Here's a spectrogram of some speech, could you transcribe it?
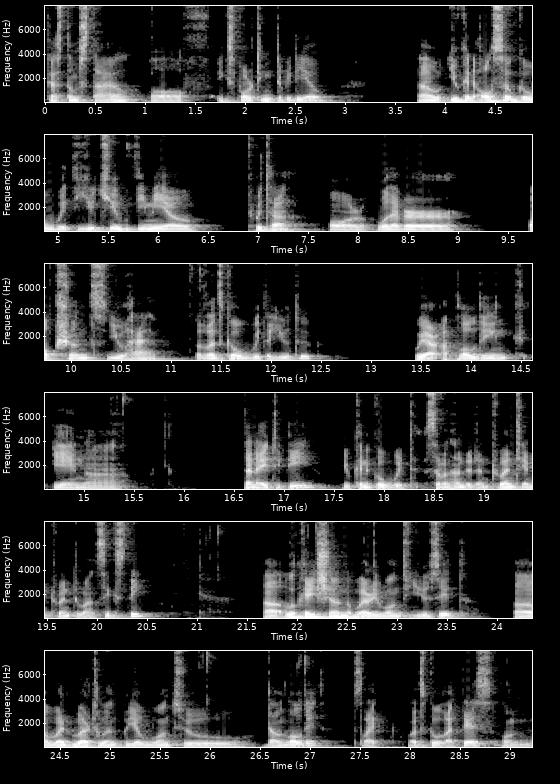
custom style of exporting the video. Uh, you can also go with YouTube, Vimeo, Twitter, or whatever options you have. But let's go with the YouTube. We are uploading in uh, 1080p. You can go with 720 and 2160 uh, location where you want to use it, uh, where, where to you want to download it. It's like let's go like this on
